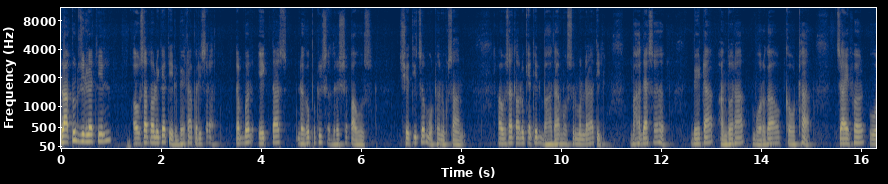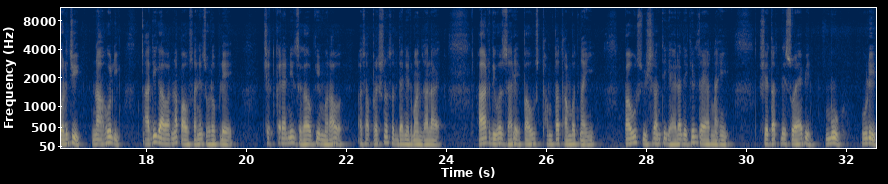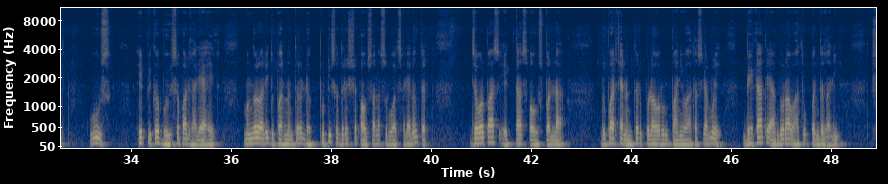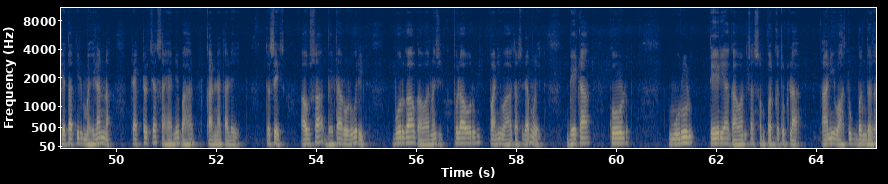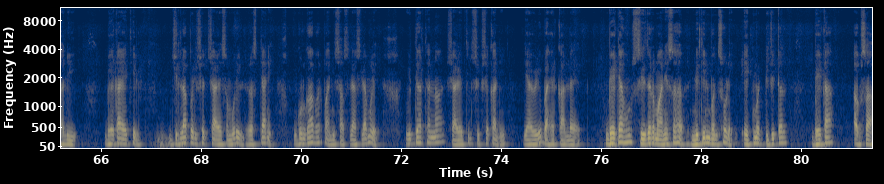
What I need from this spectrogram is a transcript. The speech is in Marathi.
लातूर जिल्ह्यातील औसा तालुक्यातील भेटा परिसरात तब्बल एक तास ढगपुटी सदृश्य पाऊस शेतीचं मोठं नुकसान. औसा तालुक्यातील भादा महसूल मंडळातील भाद्यासह भेटा अंधोरा बोरगाव कवठा जायफळ वडजी नाहोली आदी गावांना पावसाने झोडपले. शेतकऱ्यांनी जगावकी मरावं असा प्रश्न सध्या निर्माण झाला आहे आठ दिवस झाले पाऊस थांबता थांबत नाही. पाऊस विश्रांती घ्यायला देखील तयार नाही. शेतातले सोयाबीन मूग उडीद ऊस हे पिकं भुईसपाट झाले आहेत. मंगळवारी दुपारनंतर ढगफुटी सदृश्य पावसाला सुरुवात झाल्यानंतर जवळपास एक तास पाऊस पडला. दुपारच्या नंतर पुलावरून पाणी वाहत असल्यामुळे भेटा ते अंदोरा वाहतूक बंद झाली. शेतातील महिलांना ट्रॅक्टरच्या सहाय्याने बाहेर काढण्यात आले. तसेच औसा भेटा रोडवरील बोरगाव गावानजीक पुलावरून पाणी वाहत असल्यामुळे भेटा कोंड मुरुड तेर या गावांचा संपर्क तुटला आणि वाहतूक बंद झाली. भेटा येथील जिल्हा परिषद शाळेसमोरील रस्त्याने गुडघाभर पाणी साचले असल्यामुळे विद्यार्थ्यांना शाळेतील शिक्षकांनी यावेळी बाहेर काढलंय. भेट्याहून श्रीधर मानेसह नितीन बनसोडे एकमत डिजिटल भेटा अवसा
